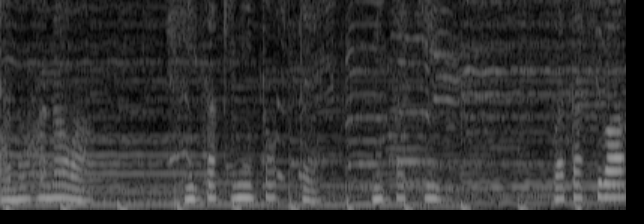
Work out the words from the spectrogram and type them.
あの花は、ミサキにとって、ミサキ。私は、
